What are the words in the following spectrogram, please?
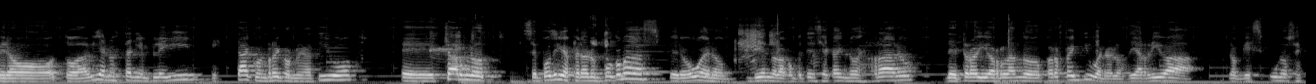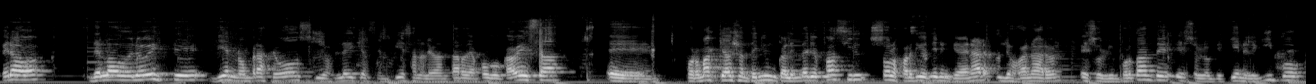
pero todavía no está ni en play-in, está con récord negativo. Eh, Charlotte se podría esperar un poco más, pero bueno, viendo la competencia acá no es raro. Detroit y Orlando perfecto, y bueno, los de arriba lo que uno se esperaba. Del lado del oeste, bien nombraste vos, los Lakers empiezan a levantar de a poco cabeza. Eh, por más que hayan tenido un calendario fácil, son los partidos que tienen que ganar y los ganaron. Eso es lo importante, eso es lo que tiene el equipo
